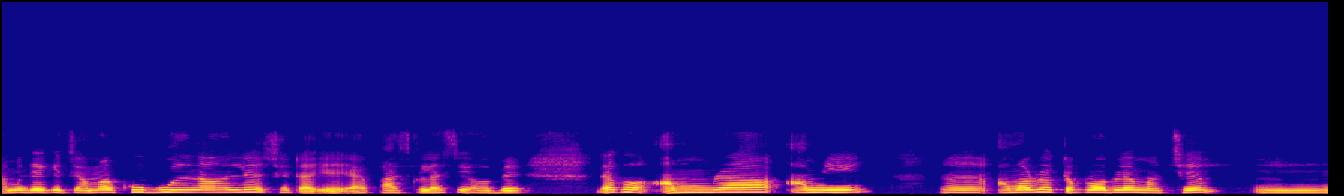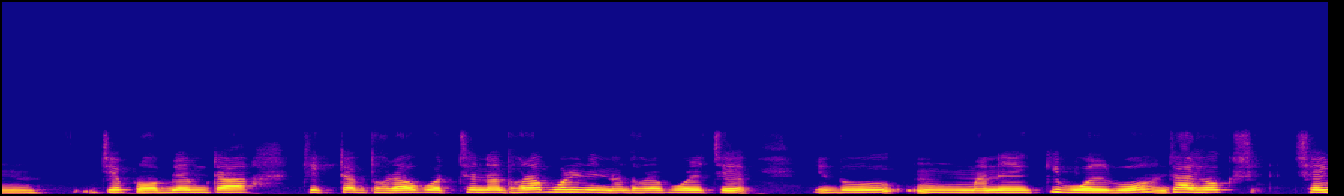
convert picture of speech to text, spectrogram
আমি দেখেছি, আমার খুব ভুল না হলে সেটা ফার্স্ট ক্লাসই হবে। দেখো, আমরা, আমি আমারও একটা প্রবলেম আছে। যে প্রবলেমটা ঠিকঠাক ধরাও পড়ছে না, ধরা পড়েনি না, ধরা পড়েছে। কিন্তু মানে কি বলব? যাই হোক সেই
